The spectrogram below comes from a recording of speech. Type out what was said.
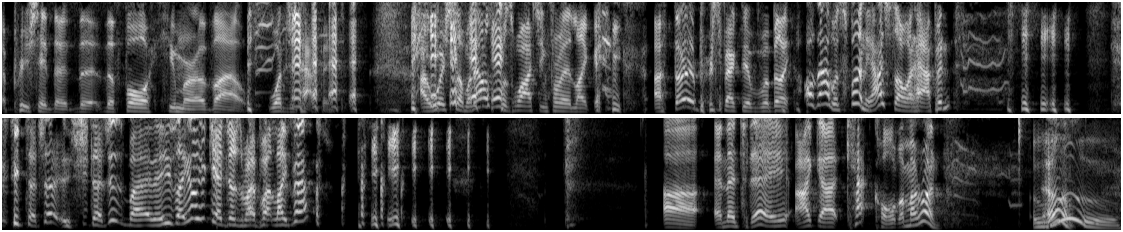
appreciated the, the, the full humor of uh, what just happened. I wish someone else was watching from it, like a third perspective would be like, "Oh, that was funny. I saw what happened." he touched her, she touched his butt, and he's like, "Oh, you can't touch my butt like that." Uh, and then today I got cat cold on my run. Ooh.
